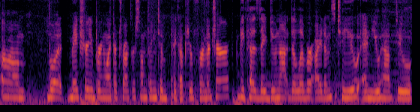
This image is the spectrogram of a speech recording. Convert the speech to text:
Um, but make sure you bring like a truck or something to pick up your furniture because they do not deliver items to you and you have to,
